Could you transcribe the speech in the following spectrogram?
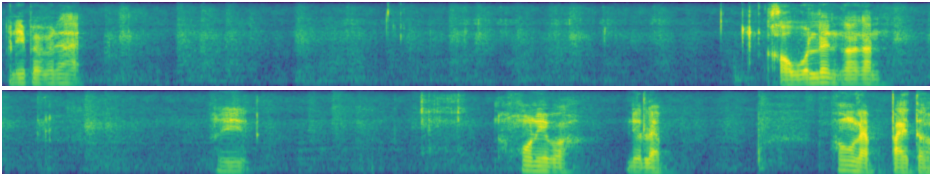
อันนี้ไปไม่ได้ ขอวนเล่นก็แล้วกัน อันนี้ ห้องนี้ปะเนี่ยแลบห้องแลบไปต่อ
